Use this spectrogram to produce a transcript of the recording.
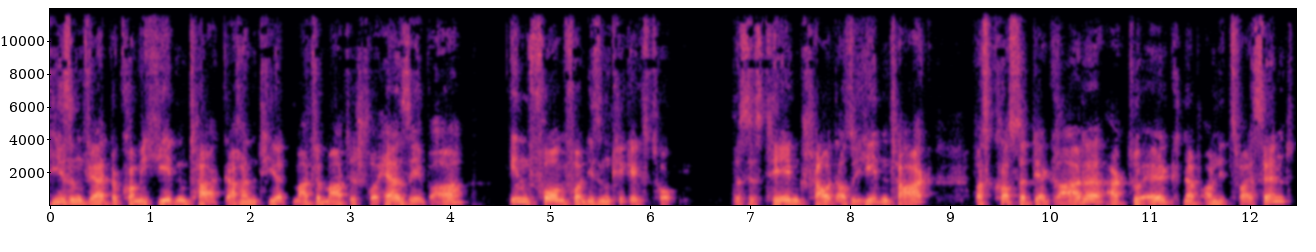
diesen Wert bekomme ich jeden Tag garantiert mathematisch vorhersehbar in Form von diesem KickX-Token. Das System schaut also jeden Tag, was kostet der gerade aktuell knapp an die 2 Cent,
